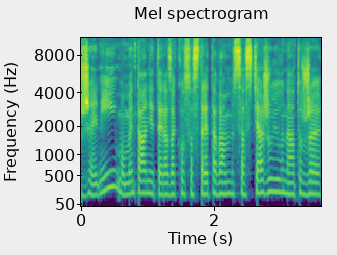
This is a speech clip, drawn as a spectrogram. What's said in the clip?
ženy momentálne teraz, ako sa stretávam, sa stiažujú na to, že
